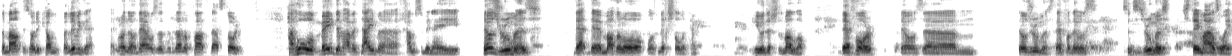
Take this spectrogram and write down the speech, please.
the Malchus only comes by living there. Like, well, no, that was another part of that story. Hahu made them have a daima There was rumors that their mother-in-law was nichshel with him. He was nichshel mother-in-law. Therefore, there was um, there was rumors. Therefore, there was since it's rumors, stay miles away.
